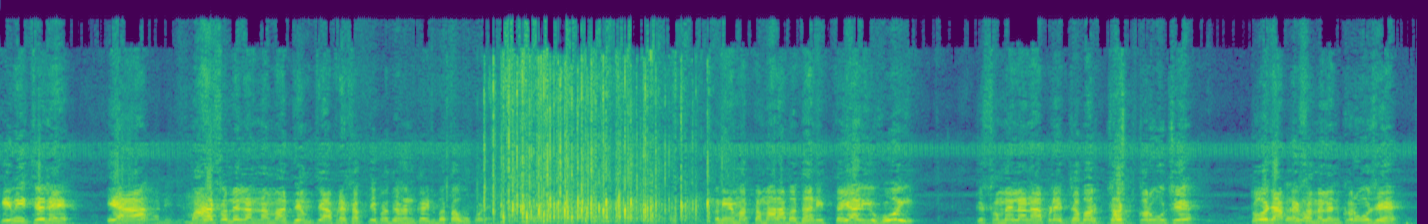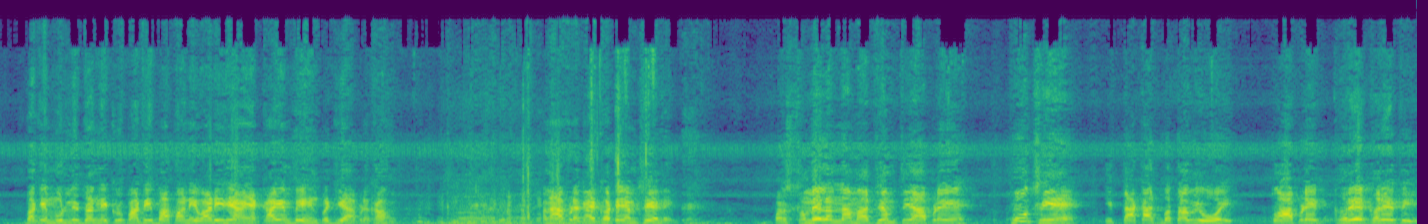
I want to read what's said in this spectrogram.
કેવી છે ને એ આ મહાસંમેલનના માધ્યમથી આપણે શક્તિ પ્રદર્શન કરીને બતાવવું પડે. અને એમાં તમારા બધાની તૈયારી હોય કે સંમેલન આપણે જબરજસ્ત કરવું છે તો જ આપણે સંમેલન કરવું છે. બાકી મુરલીધરની કૃપાથી બાપાની વાડી છે અહીંયા કાયમ બેહીન ભજીયા આપણે ખાવું અને આપણે કાંઈ ઘટે એમ છે નહીં. પણ સંમેલનના માધ્યમથી આપણે શું છીએ એ તાકાત બતાવવી હોય તો આપણે ઘરે ઘરેથી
